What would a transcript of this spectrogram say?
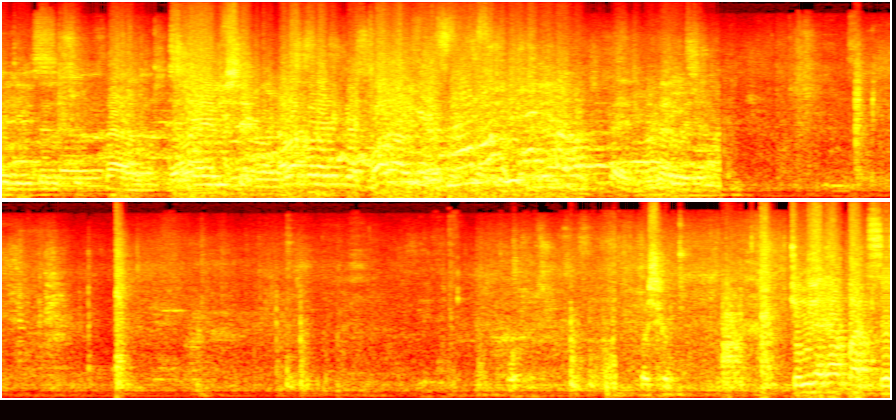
hayırlı işler olsun. Sağ olun. Hayırlı işler. Allah kolaylık versin. Var mı? Evet, bunlar böyle. Başkanım. Cumhuriyet Halk Partisi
